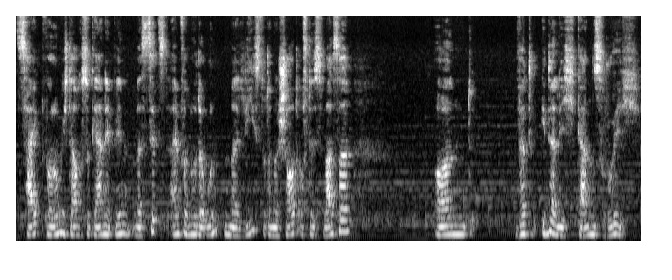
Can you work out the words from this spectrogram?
zeigt, warum ich da auch so gerne bin. Man sitzt einfach nur da unten, man liest oder man schaut auf das Wasser und wird innerlich ganz ruhig.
